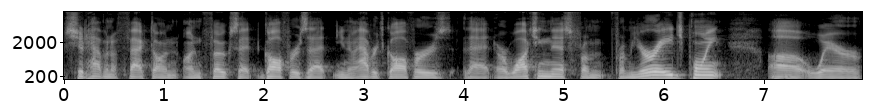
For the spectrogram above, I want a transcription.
should have an effect on on folks that golfers that you know average golfers that are watching this from from your age point uh, where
